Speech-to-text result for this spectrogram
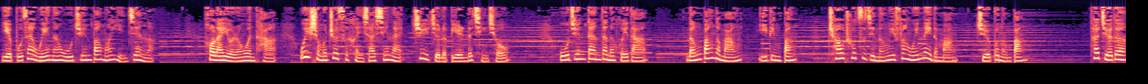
也不再为难吴军帮忙引荐了。后来有人问他为什么这次狠下心来拒绝了别人的请求，吴军淡淡的回答：“能帮的忙一定帮，超出自己能力范围内的忙绝不能帮。”他觉得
